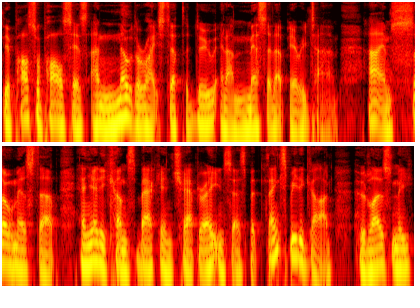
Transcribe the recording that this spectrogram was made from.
The Apostle Paul says, I know the right stuff to do and I mess it up every time. I am so messed up. And yet he comes back in chapter 8 and says, But thanks be to God who loves me,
